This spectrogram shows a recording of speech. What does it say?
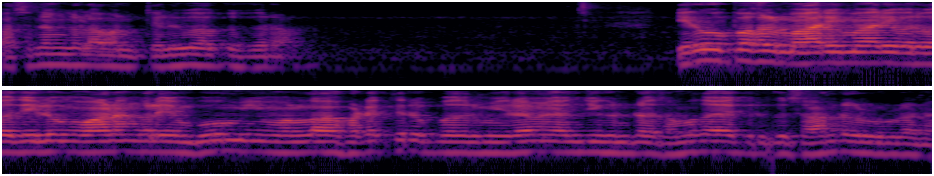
வசனங்கள் அவன் தெளிவாக்குகிறான். இரவு பகல் மாறி மாறி வருவதிலும் வானங்களையும் பூமியும் அல்லாஹ் படைத்திருப்பதிலும் இறைவனை அஞ்சுகின்ற சமுதாயத்திற்கு சான்றுகள் உள்ளன.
